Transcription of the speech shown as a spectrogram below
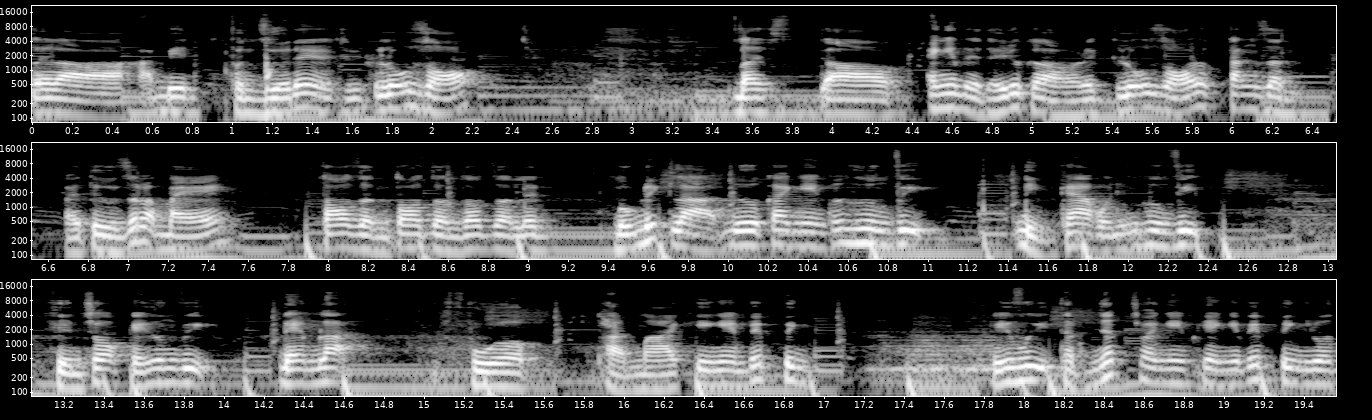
Đây là hai bên phần dưới đây là cái lỗ gió. Đây uh, anh em thể thấy được là cái lỗ gió được tăng dần cái từ rất là bé to dần to dần to dần lên. Mục đích là đưa các anh em các hương vị đỉnh cao của những hương vị khiến cho cái hương vị đem lại phù hợp thoải mái khi anh em vaping cái vị thật nhất cho anh em khi anh em vaping luôn.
